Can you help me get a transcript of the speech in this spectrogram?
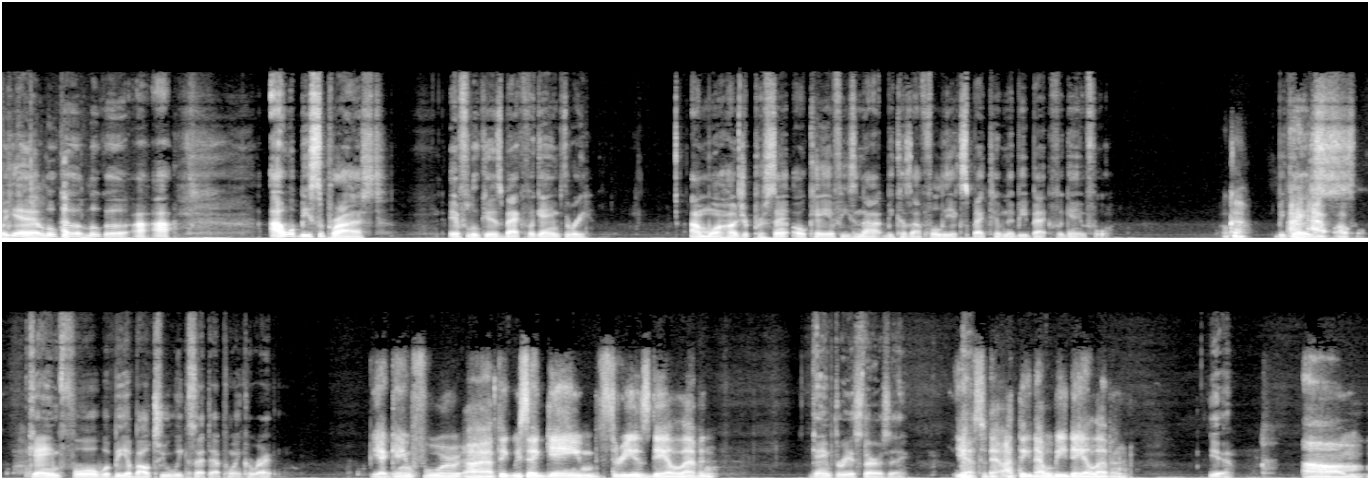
But yeah, Luka, Luka, I, I, I would be surprised if Luka is back for Game Three. I'm 100% okay if he's not because I fully expect him to be back for Game Four. Okay. Because I, I, I, Game Four would be about two weeks at that point, correct? Yeah, game four. Uh, I think we said game three is day eleven. Game three is Thursday. Yeah, so that I think that would be day eleven. Yeah. Um.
